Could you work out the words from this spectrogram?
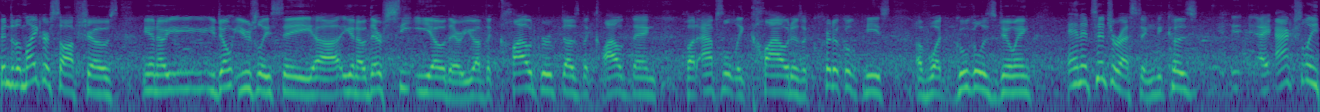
Been to the Microsoft shows, you know, you, you don't usually see, uh, you know, their CEO there. You have the cloud group does the cloud thing, but absolutely cloud is a critical piece of what Google is doing. And it's interesting because I actually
